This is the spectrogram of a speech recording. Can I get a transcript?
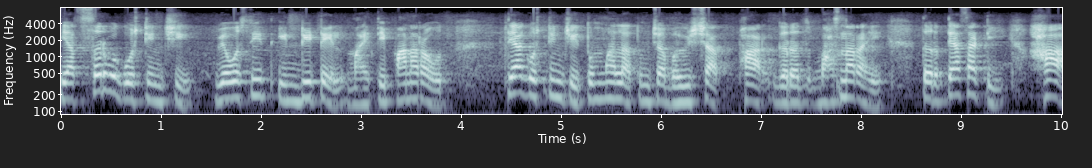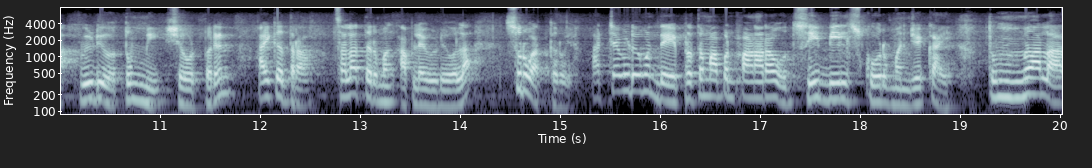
या सर्व गोष्टींची व्यवस्थित इन डिटेल माहिती पाहणार आहोत. त्या गोष्टींची तुम्हाला तुमच्या भविष्यात फार गरज भासणार आहे. तर त्यासाठी हा व्हिडिओ तुम्ही शेवटपर्यंत ऐकत राहा. चला तर मग आपल्या व्हिडिओला सुरुवात करूया. आजच्या व्हिडिओमध्ये प्रथम आपण पाहणार आहोत सी बिल स्कोअर म्हणजे काय? तुम्हाला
